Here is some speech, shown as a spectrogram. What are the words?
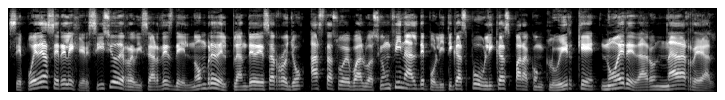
Se puede hacer el ejercicio de revisar desde el nombre del plan de desarrollo hasta su evaluación final de políticas públicas para concluir que no heredaron nada real.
